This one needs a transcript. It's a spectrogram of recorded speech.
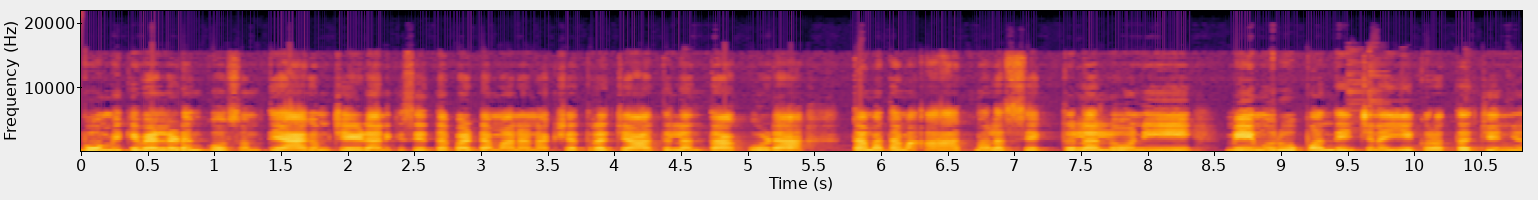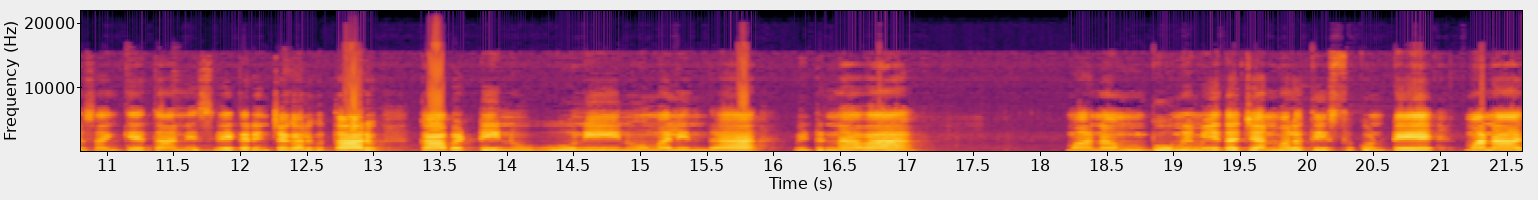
భూమికి వెళ్ళడం కోసం త్యాగం చేయడానికి సిద్ధపడ్డ మన నక్షత్ర జాతులంతా కూడా తమ తమ ఆత్మల శక్తులలోని మేము రూపొందించిన ఈ క్రొత్త జన్యు సంకేతాన్ని స్వీకరించగలుగుతారు. కాబట్టి నువ్వు నేను మలిందా వింటున్నావా? మనం భూమి మీద జన్మలు తీసుకుంటే మన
